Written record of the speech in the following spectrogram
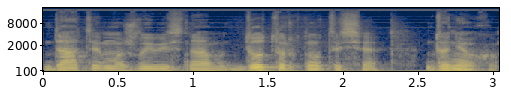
дати можливість нам доторкнутися до нього.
